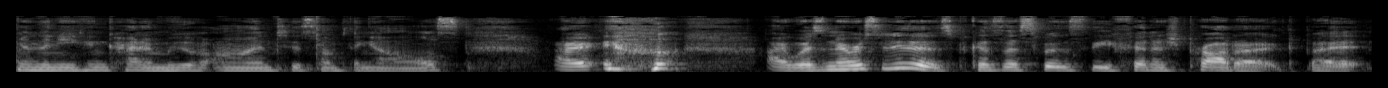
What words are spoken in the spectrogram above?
And then you can kind of move on to something else. I, I was nervous to do this because this was the finished product, but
